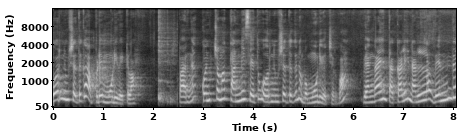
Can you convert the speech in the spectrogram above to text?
ஒரு நிமிஷத்துக்கு அப்படியே மூடி வைக்கலாம். பாருங்கள் கொஞ்சமாக தண்ணி சேர்த்து ஒரு நிமிஷத்துக்கு நம்ம மூடி வச்சுருக்கோம். வெங்காயம் தக்காளி நல்லா வெந்து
